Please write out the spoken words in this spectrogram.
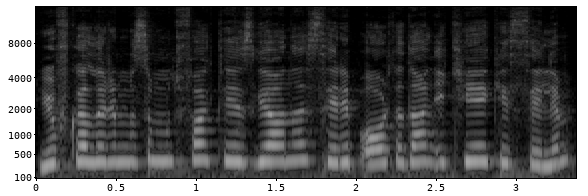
Yufkalarımızı mutfak tezgahına serip ortadan ikiye keselim.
